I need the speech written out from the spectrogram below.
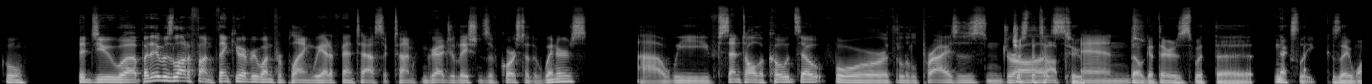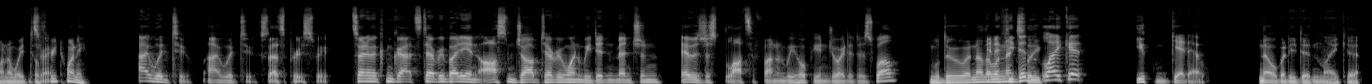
Cool. Did you? Uh, but it was a lot of fun. Thank you everyone for playing. We had a fantastic time. Congratulations, of course, to the winners. Uh, we've sent all the codes out for the little prizes and draws. Just the top two. and They'll get theirs with the next league because they want to wait till right. 320. I would too. I would too. So that's pretty sweet. So anyway, congrats to everybody and awesome job to everyone we didn't mention. It was just lots of fun, and we hope you enjoyed it as well. We'll do another and one if you didn't like it, you can get out. Nobody didn't like it.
